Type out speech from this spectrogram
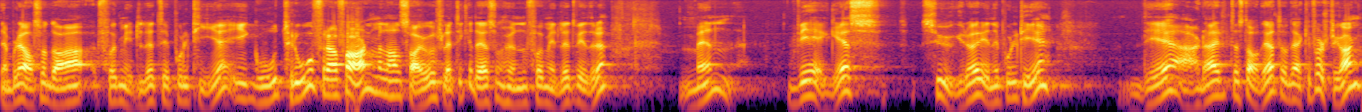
den ble altså da formidlet til politiet i god tro fra faren, men han sa jo slett ikke det som hun formidlet videre. Men VGs sugerør inn i politiet det er der til stadighet, og det er ikke første gang.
